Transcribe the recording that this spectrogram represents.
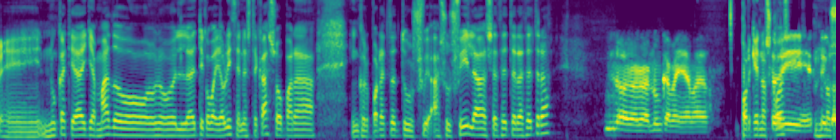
eh, nunca te ha llamado el Atlético Valladolid en este caso para incorporarte a, tus, a sus filas, etcétera, etcétera. No, no, no, nunca me ha llamado. Porque nos, Estoy- cons- estoy nos,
